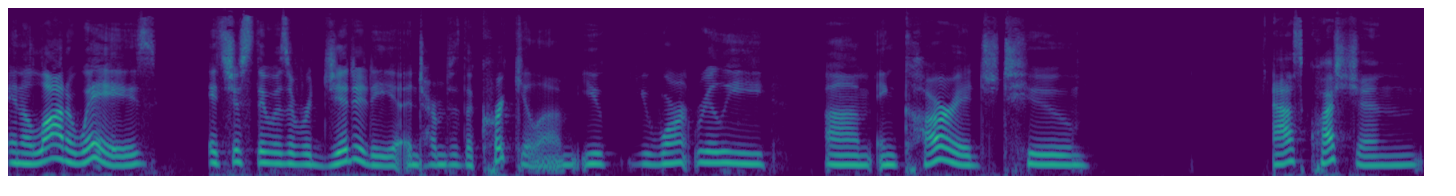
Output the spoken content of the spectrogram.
in a lot of ways, it's just there was a rigidity in terms of the curriculum. You you weren't really um, encouraged to ask question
